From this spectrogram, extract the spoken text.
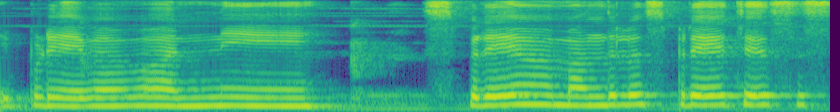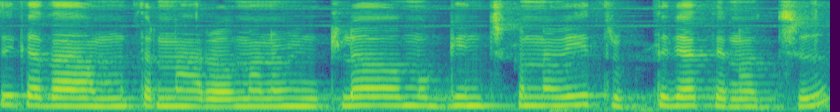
ఇప్పుడు ఏవేవో అన్నీ స్ప్రే మందులు స్ప్రే చేసేసి కదా అమ్ముతున్నారు. మనం ఇంట్లో ముగ్గించుకున్నవి తృప్తిగా తినొచ్చు.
